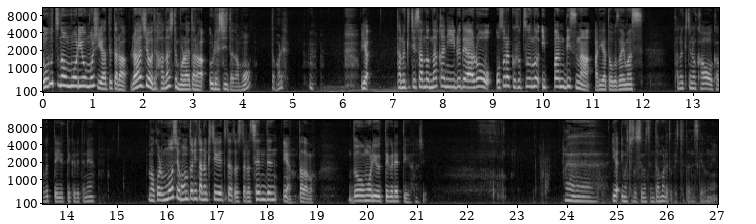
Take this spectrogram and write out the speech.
動物の森をもしやってたら、ラジオで話してもらえたら嬉しいだなも黙れ。いや、たぬきちさんの中にいるであろう、おそらく普通の一般リスナー、ありがとうございます。たぬきちの皮をかぶって言ってくれてね。まあこれもし本当にたぬきちが言ってたとしたら宣伝やん、ただの。どう森売ってくれっていう話。えー、いや、今ちょっとすいません、黙れとか言っちゃったんですけどね。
